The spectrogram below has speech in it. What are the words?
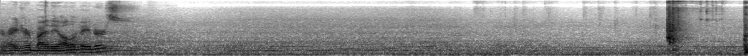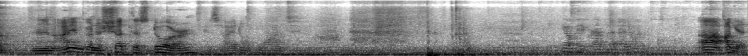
Right here by the elevators. And I am going to shut this door because I don't want. You want me to grab that other one? Uh, I'll get it.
